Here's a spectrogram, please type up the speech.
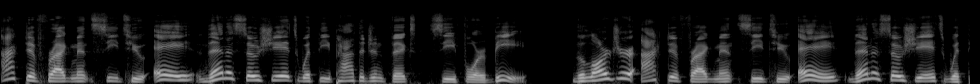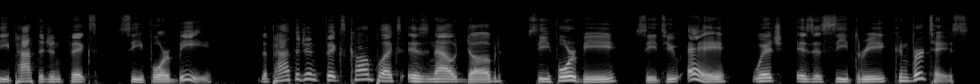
active fragment C2A then associates with the pathogen fix C4B. The larger active fragment C2A then associates with the pathogen fix C4B. The pathogen fix complex is now dubbed C4B C2A, which is a C3 convertase.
